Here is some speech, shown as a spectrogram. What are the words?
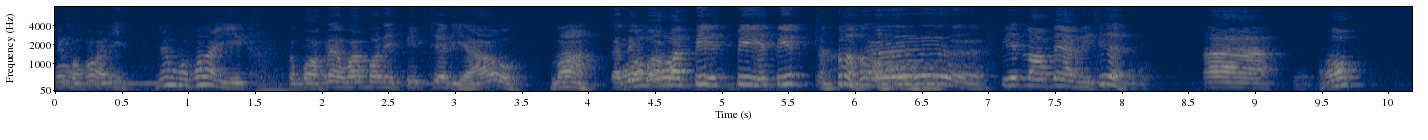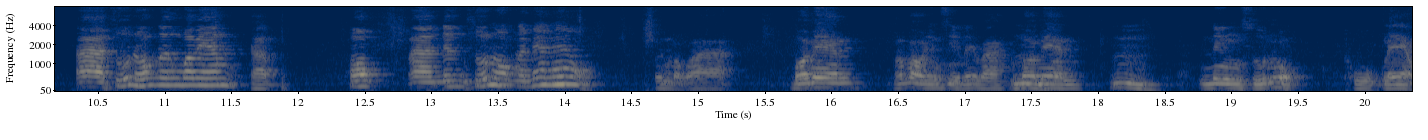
ยังบ่พอดิยังบ่พออีกก็บอกแล้วว่าบ่ได้ปิดเทื่อเดียวบ่ก็ถึงบอกว่าปิดปิดปิดเออปิดรอบแรกนี่คืออ่าหกอ่าศูนย์หกหนึ่งบ่แม่นครับหกอ่าหนึ่งศูนย์หกน่ะแม่นแล้ว เพิ่นบอกว่าบ่แมนมาบอกจังซี่เลยว่าอืมบ่แมนอืม106ถูกแล้ว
